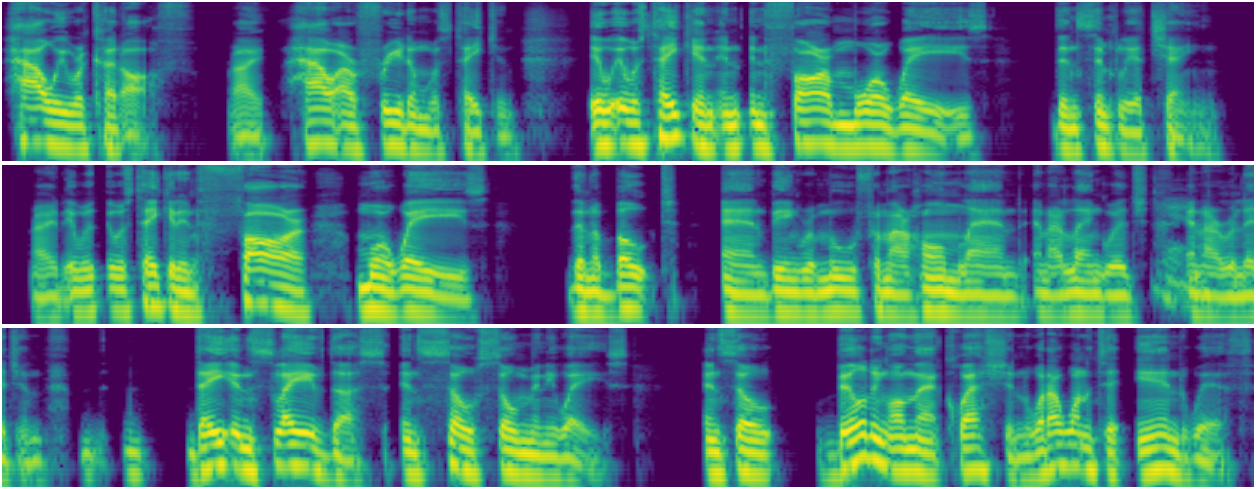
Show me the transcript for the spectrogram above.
how we were cut off, right? How our freedom was taken. It, it was taken in, in far more ways than simply a chain, right? It was it was taken in far more ways than a boat and being removed from our homeland and our language and our religion. They enslaved us in so so many ways. And so building on that question, what I wanted to end with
